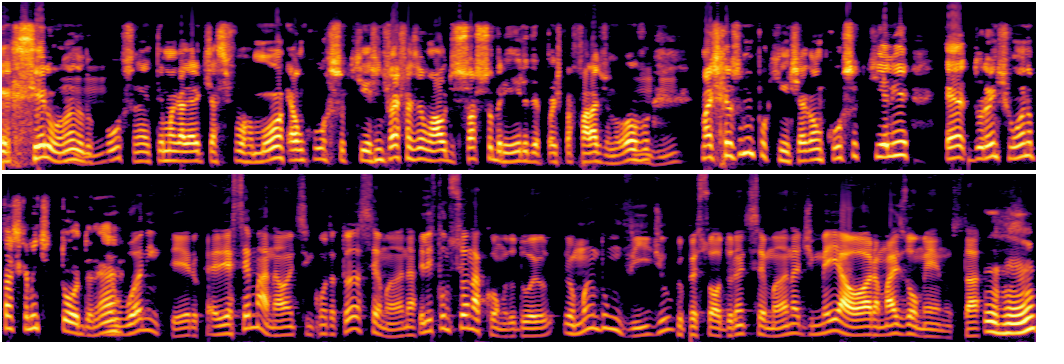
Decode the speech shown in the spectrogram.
terceiro ano uhum. do curso, né? Tem uma galera que já se formou. É um curso que a gente vai fazer um áudio só sobre ele depois para falar de novo. Uhum. Mas resume um pouquinho, Tiago, é um curso que ele é durante o ano praticamente todo, né? O ano inteiro. Ele é semanal, a gente se encontra toda semana. Ele funciona como, Dudu? Eu, eu mando um vídeo pro pessoal durante a semana de meia hora, mais ou menos, tá? Uhum.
